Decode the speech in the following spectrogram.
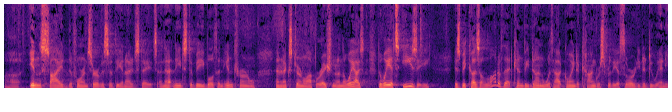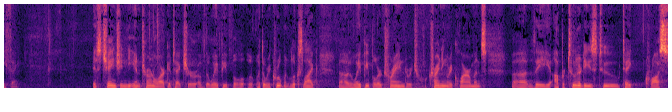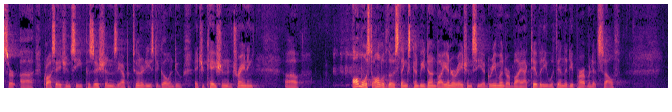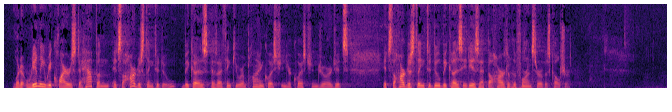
Uh, inside the Foreign Service of the United States, and that needs to be both an internal and an external operation. And the way I, the way it's easy is because a lot of that can be done without going to Congress for the authority to do anything. It's changing the internal architecture of the way people, what the recruitment looks like, uh, the way people are trained, re- training requirements, uh, the opportunities to take cross uh, cross agency positions, the opportunities to go and do education and training. Almost all of those things can be done by interagency agreement or by activity within the department itself. What it really requires to happen, it's the hardest thing to do because, as I think you were implying question, your question, George, it's It's the hardest thing to do because it is at the heart of the Foreign Service culture.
